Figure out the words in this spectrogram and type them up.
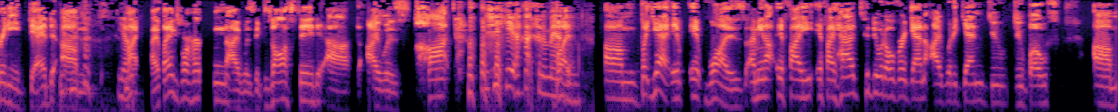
pretty dead. Um, Yeah. my, my legs were hurting. I was exhausted. Uh, I was hot. yeah, I can imagine. Um, but yeah, it, it was. I mean, if I, if I had to do it over again, I would again do, do both. Um,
